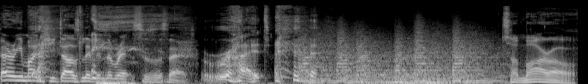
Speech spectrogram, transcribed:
Bearing in mind she does live in the Ritz, as I said. Right. Tomorrow.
